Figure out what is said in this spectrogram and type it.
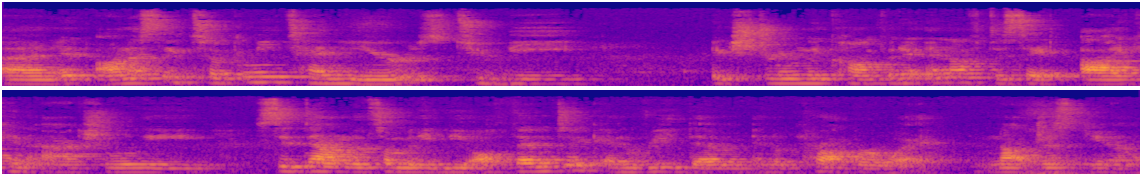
And it honestly took me 10 years to be extremely confident enough to say I can actually sit down with somebody, be authentic, and read them in a proper way. Not just, you know,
